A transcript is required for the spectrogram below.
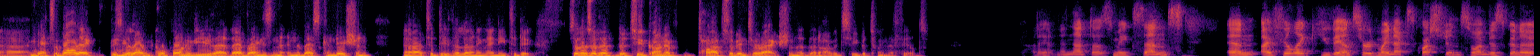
uh, metabolic physiological point of view that their brain is in the, in the best condition uh, to do the learning they need to do. So those are the, the two kind of types of interaction that, that I would see between the fields. Got it. And that does make sense. And I feel like you've answered my next question. So I'm just going to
